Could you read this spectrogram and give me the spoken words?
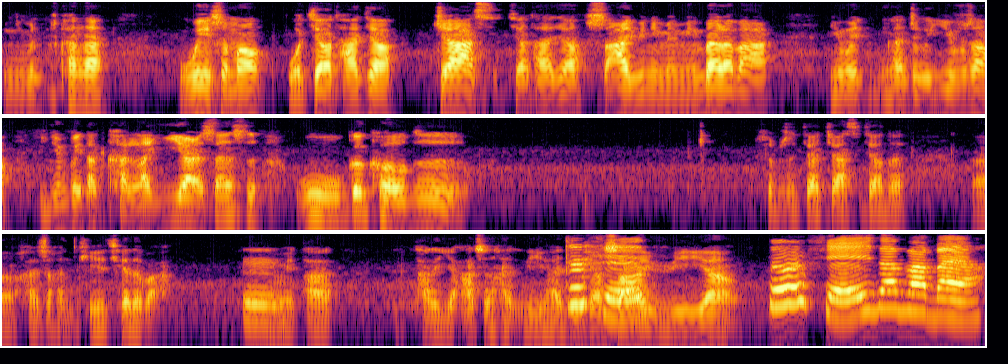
你们看看，为什么我叫他叫 Just，叫他叫鲨鱼？你们明白了吧？因为你看这个衣服上已经被他啃了一二三四五个口子，是不是叫 Just 叫的？嗯，还是很贴切的吧？嗯。因为他他的牙齿很厉害，就像鲨鱼一样。这是谁的爸爸呀？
